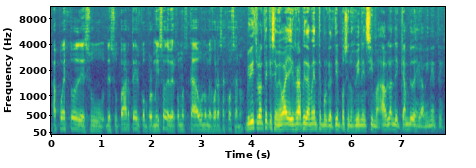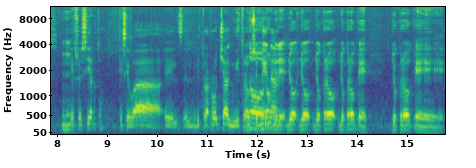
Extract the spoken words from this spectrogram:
ha puesto de su, de su parte el compromiso de ver cómo cada uno mejora esas cosas. ¿no? Ministro, antes que se me vaya y rápidamente porque el tiempo se nos viene encima, hablan de cambio de gabinetes. ¿Eso es cierto? Que se va el, ministro Arrocha, el ministro no, No, mire, yo, yo, yo, creo, yo creo que yo creo que,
